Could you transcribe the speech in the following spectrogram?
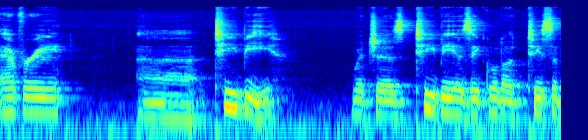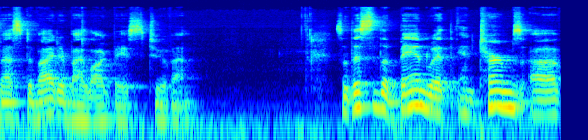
every uh, tb, which is tb is equal to t sub s divided by log base 2 of m. So this is the bandwidth in terms of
